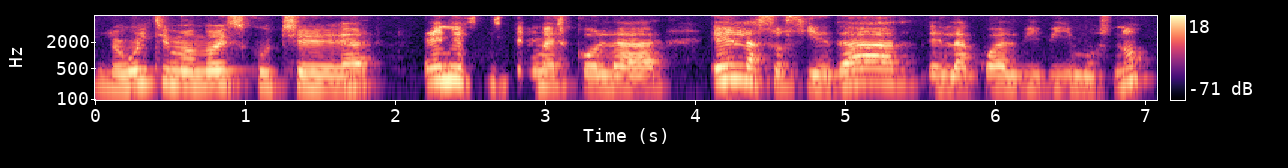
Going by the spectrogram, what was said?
Lo último no escuché. En el sistema escolar, en la sociedad en la cual vivimos, ¿no?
